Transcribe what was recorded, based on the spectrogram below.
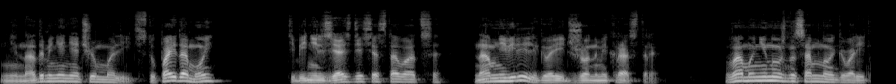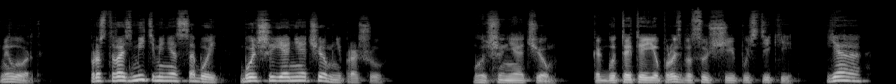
«Не надо меня ни о чем молить. Ступай домой. Тебе нельзя здесь оставаться. Нам не велели говорить с женами Крастера. «Вам и не нужно со мной говорить, милорд. Просто возьмите меня с собой, больше я ни о чем не прошу». «Больше ни о чем. Как будто это ее просьба сущие пустяки. Я...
